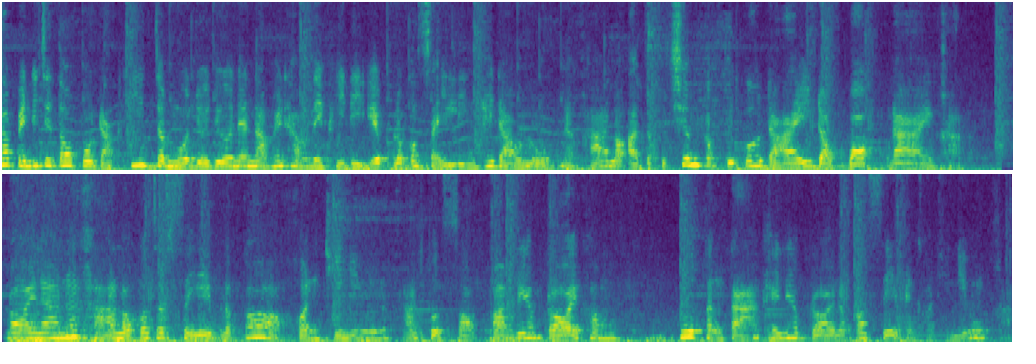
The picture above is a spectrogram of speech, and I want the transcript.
ถ้าเป็นดิจิตอลโปรดักที่จำนวนเยอะๆ แนะนำให้ทำใน PDF แล้วก็ใส่ลิงก์ให้ดาวน์โหลดนะคะ เราอาจจะไปเชื่อมกับ Google Drive Dropbox ได้ค่ะร้อยแล้วนะคะ เราก็จะเซฟแล้วก็ continue นะคะ ตรวจสอบความเรียบร้อยคำพูดต่างๆ ให้เรียบร้อยแล้วก็ save and continue ค่ะ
